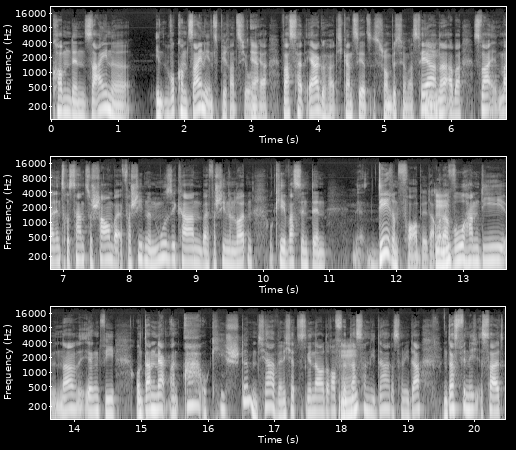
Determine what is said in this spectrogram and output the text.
kommen denn seine, in, wo kommt seine Inspiration Ja. her? Was hat er gehört? Ich kann es jetzt, ist schon ein bisschen was her, Mhm. ne, aber es war mal interessant zu schauen bei verschiedenen Musikern, bei verschiedenen Leuten, okay, was sind denn deren Vorbilder Mhm. oder wo haben die ne, irgendwie und dann merkt man, ah, okay, stimmt, ja, wenn ich jetzt genau drauf höre, Mhm. das haben die da, das haben die da. Und das finde ich ist halt,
